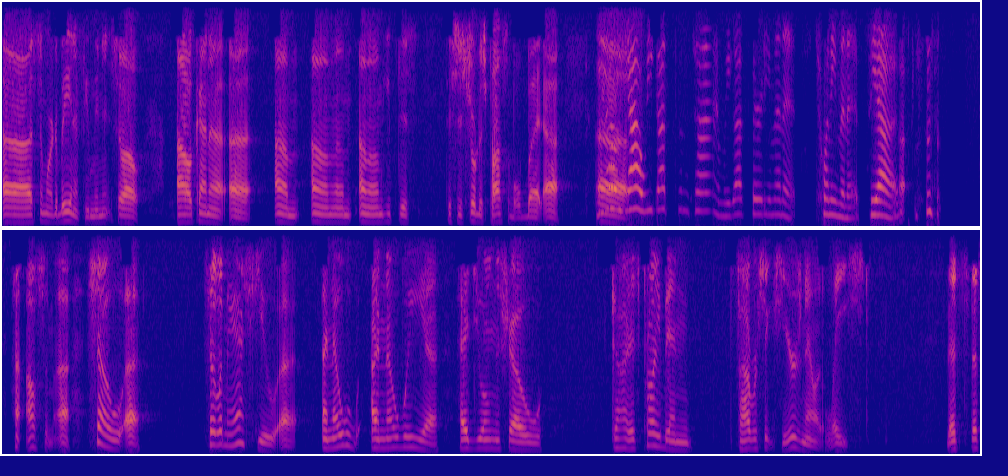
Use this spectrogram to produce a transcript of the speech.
uh somewhere to be in a few minutes, so I'll I'll kinda uh um um um, um keep this this as short as possible, but uh no, uh yeah, we got some time. We got 30 minutes, 20 minutes. Yeah. awesome. Uh so uh so let me ask you, uh I know I know we uh had you on the show God, it's probably been five or six years now at least. That's that's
